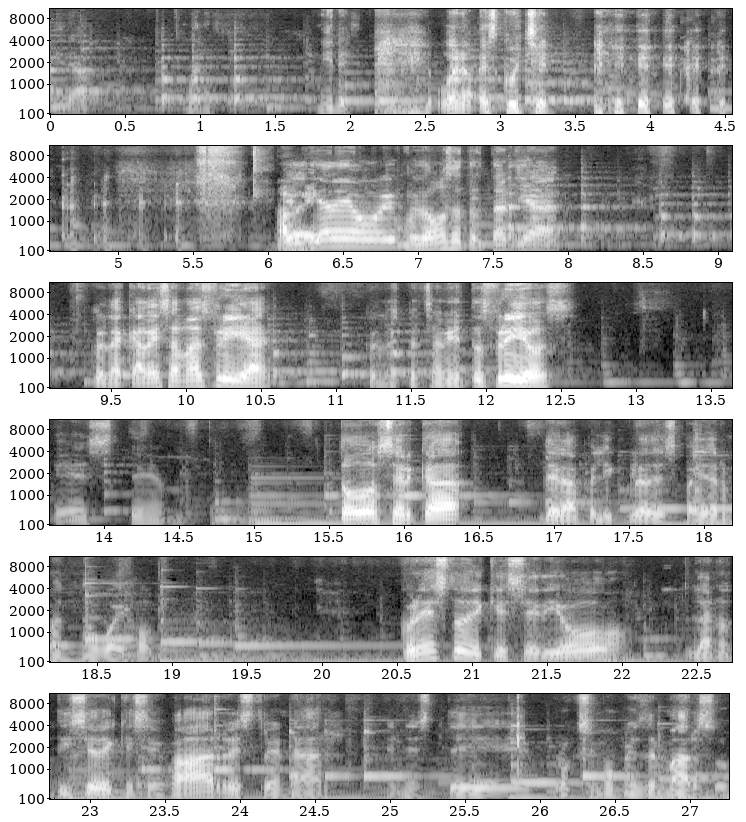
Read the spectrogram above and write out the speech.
Mira, bueno, miren, bueno, escuchen. El día de hoy, pues vamos a tratar ya con la cabeza más fría, con los pensamientos fríos, este, todo acerca de la película de Spider-Man No Way Home. Con esto de que se dio la noticia de que se va a reestrenar en este próximo mes de marzo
